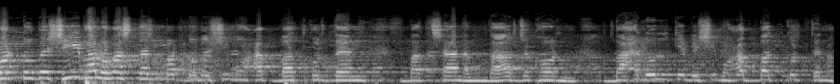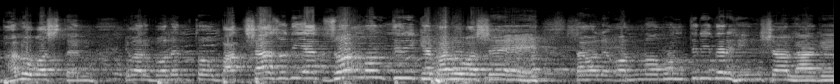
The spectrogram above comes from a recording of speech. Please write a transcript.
বড্ড বেশি ভালোবাসতেন, বড্ড বেশি মোহাব্বত করতেন। বাদশাহ নামদার যখন বাহলুলকে বেশি মোহাব্বত করতেন, ভালোবাসতেন, এবার বলেন তো, বাদশাহ যদি একজন মন্ত্রীকে ভালোবাসে, তাহলে অন্য মন্ত্রীদের হিংসা লাগে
